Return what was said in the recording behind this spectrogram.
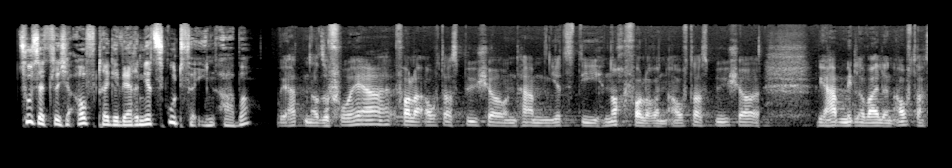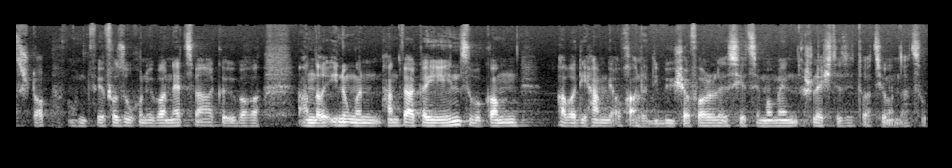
Zusätzliche Aufträge wären jetzt gut für ihn, aber wir hatten also vorher volle Auftragsbücher und haben jetzt die noch volleren Auftragsbücher. Wir haben mittlerweile einen Auftragsstopp und wir versuchen über Netzwerke, über andere Innungen Handwerker hier hinzubekommen. Aber die haben ja auch alle die Bücher voll. Das ist jetzt im Moment eine schlechte Situation dazu.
